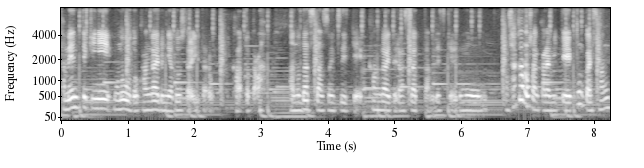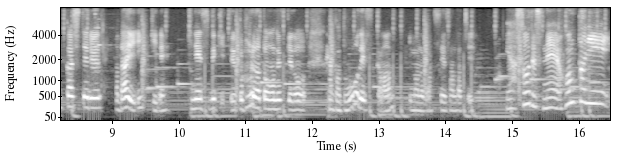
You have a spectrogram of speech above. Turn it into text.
多面的に物事を考えるにはどうしたらいいだろうかとか、あの脱炭素について考えてらっしゃったんですけれども、坂野さんから見て今回参加してる第1期ね記念すべきっていうところだと思うんですけど、なんかどうですか？今の学生さんたち。いやそうですね。本当に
